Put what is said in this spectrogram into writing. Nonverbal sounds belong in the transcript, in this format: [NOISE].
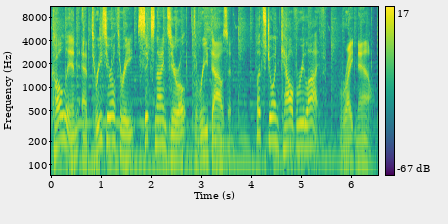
Call in at 303 690 3000. Let's join Calvary Live right now.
